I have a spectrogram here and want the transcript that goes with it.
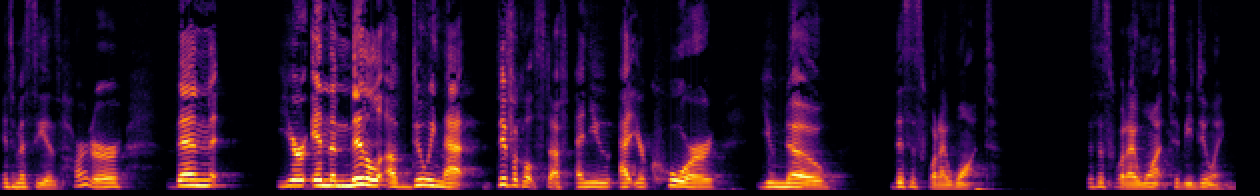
intimacy is harder. Then you're in the middle of doing that difficult stuff, and you, at your core, you know, this is what I want. This is what I want to be doing.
